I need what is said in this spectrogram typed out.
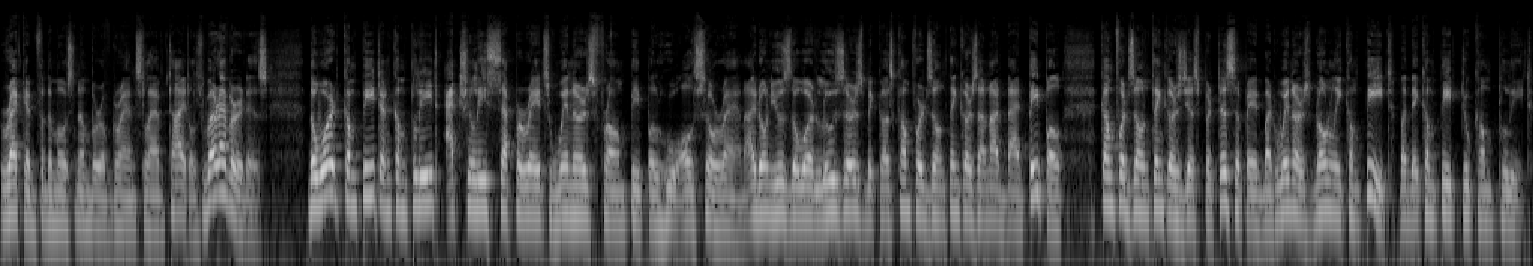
record for the most number of Grand Slam titles, wherever it is. The word compete and complete actually separates winners from people who also ran. I don't use the word losers because comfort zone thinkers are not bad people. Comfort zone thinkers just participate, but winners not only compete, but they compete to complete.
